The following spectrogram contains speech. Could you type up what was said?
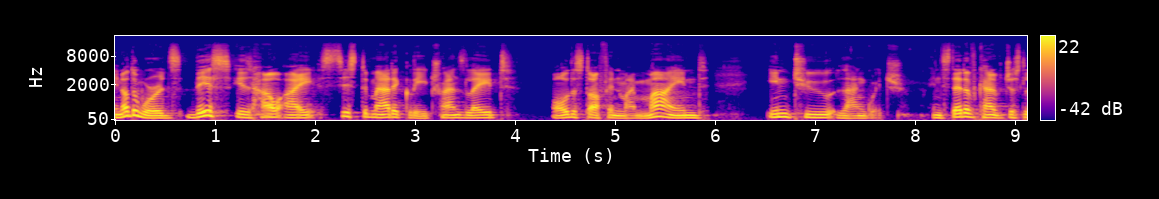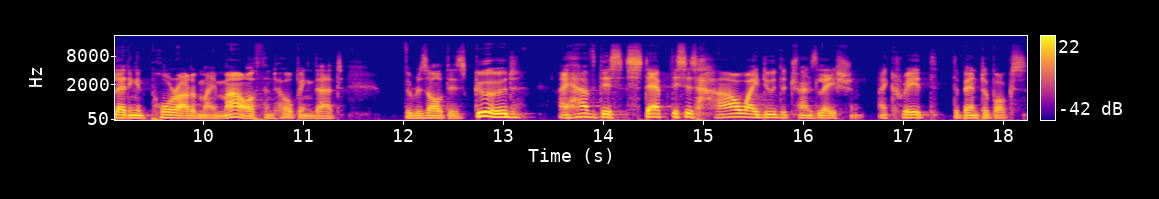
In other words, this is how I systematically translate all the stuff in my mind into language. Instead of kind of just letting it pour out of my mouth and hoping that the result is good, I have this step. This is how I do the translation. I create the bento box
